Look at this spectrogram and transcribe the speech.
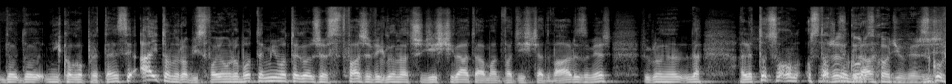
do, do nikogo pretensji. Aiton robi swoją robotę, mimo tego, że z twarzy wygląda 30 lat, a ma 22, rozumiesz? Wygląda na... Ale to, co on ostatnio Może z gór gra... schodził, wiesz, z gór...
